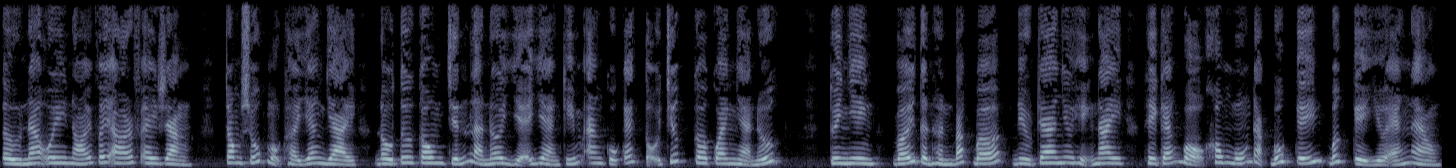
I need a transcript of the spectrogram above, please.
từ Na Uy nói với RFA rằng trong suốt một thời gian dài, đầu tư công chính là nơi dễ dàng kiếm ăn của các tổ chức cơ quan nhà nước. Tuy nhiên, với tình hình bắt bớ, điều tra như hiện nay thì cán bộ không muốn đặt bút ký bất kỳ dự án nào.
